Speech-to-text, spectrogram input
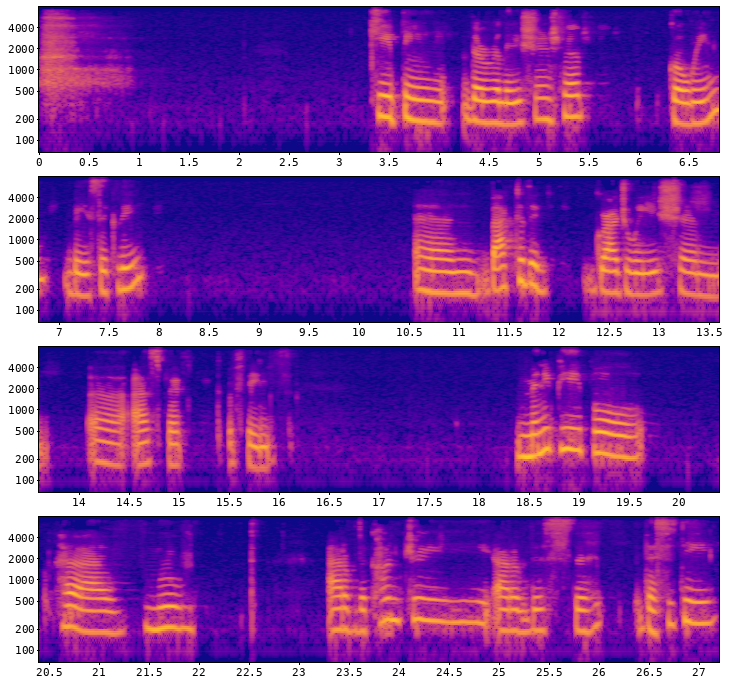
keeping the relationship going, basically. And back to the graduation uh, aspect of things. Many people have moved out of the country, out of this the, the city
